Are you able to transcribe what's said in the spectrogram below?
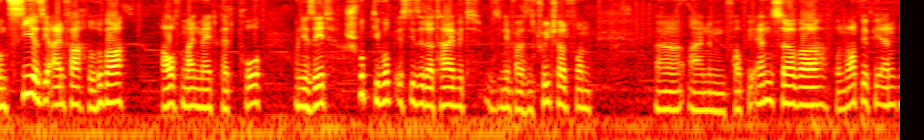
und ziehe sie einfach rüber auf mein MatePad Pro und ihr seht, schwuppdiwupp ist diese Datei mit, in dem Fall ist ein Screenshot von äh, einem VPN-Server von NordVPN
